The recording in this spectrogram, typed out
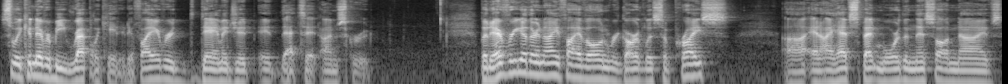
so it can never be replicated. If I ever damage it, it that's it. I'm screwed. But every other knife I've owned, regardless of price, uh, and I have spent more than this on knives,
